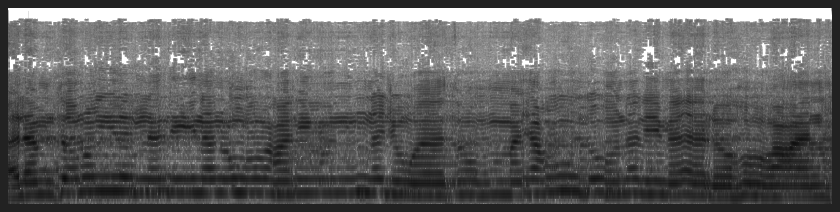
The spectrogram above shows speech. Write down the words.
ألم تر إلى الذين نهوا عن النجوى ثم يعودون لما نهوا عنه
